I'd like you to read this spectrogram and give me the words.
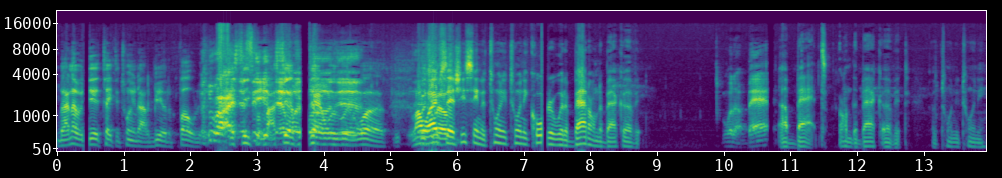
But I never did take the twenty dollar bill to fold it Right, to to see see for if that myself what if it that was was, what yeah. it was. My But you wife know- said she seen a 2020 quarter with a bat on the back of it. With a bat. A bat on the back of it. A 2020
